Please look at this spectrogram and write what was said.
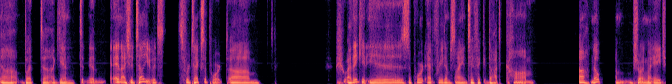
Uh, but uh, again, t- and I should tell you, it's, it's for tech support. Um, I think it is support at freedomscientific.com. Ah, nope. I'm showing my age.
